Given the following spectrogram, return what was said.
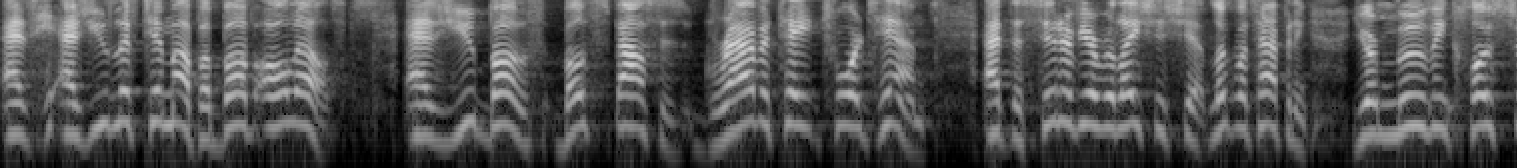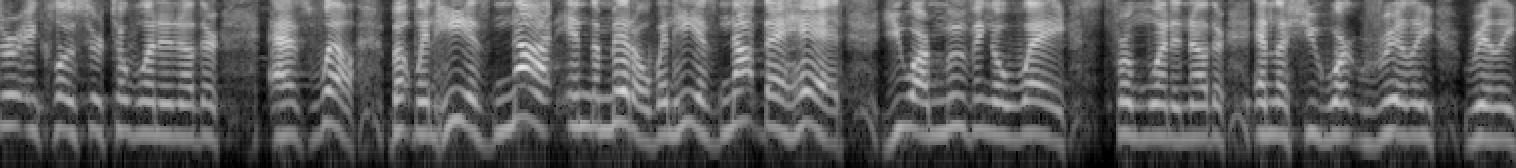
as, as you lift Him up above all else, as you both, both spouses, gravitate towards Him, at the center of your relationship, look what's happening. You're moving closer and closer to one another as well. But when He is not in the middle, when He is not the head, you are moving away from one another unless you work really, really,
